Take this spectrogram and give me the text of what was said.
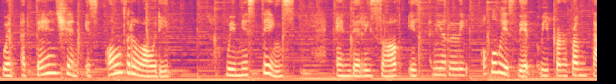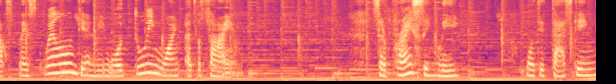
when attention is overloaded, we miss things, and the result is nearly always that we perform tasks less well than we were doing one at a time. Surprisingly, multitasking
